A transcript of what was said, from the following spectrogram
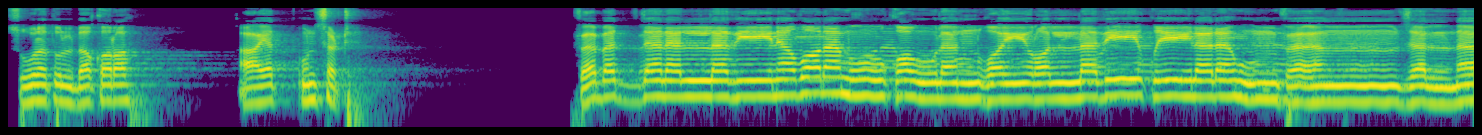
صورت البقرہ آیت انسٹھ۔ فبدل الذين ظلموا قولا غير الذي قيل لهم فأنزلنا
